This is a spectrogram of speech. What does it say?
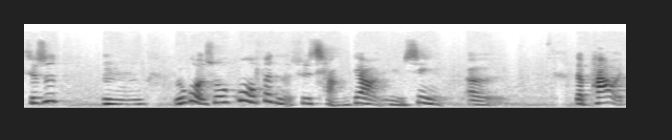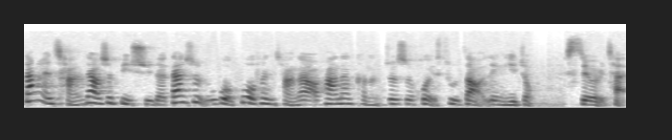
其实嗯，如果说过分的去强调女性呃。的 power 当然强调是必须的，但是如果过分强调的话，那可能就是会塑造另一种 stereotype，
